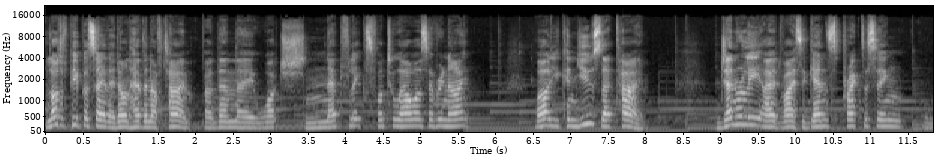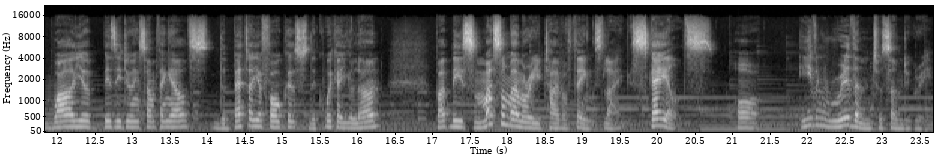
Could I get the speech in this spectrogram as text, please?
A lot of people say they don't have enough time, but then they watch Netflix for two hours every night well, you can use that time. Generally, I advise against practicing while you're busy doing something else. The better your focus, the quicker you learn. But these muscle memory type of things, like scales or even rhythm to some degree,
